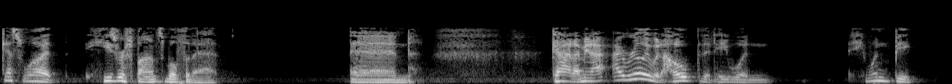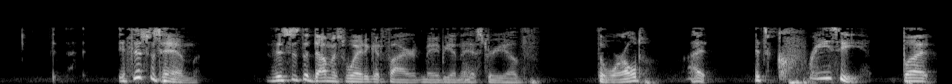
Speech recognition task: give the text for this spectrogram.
guess what? He's responsible for that. And God, I mean, I, I really would hope that he wouldn't. He wouldn't be. If this was him, this is the dumbest way to get fired, maybe in the history of the world. I it's crazy. But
